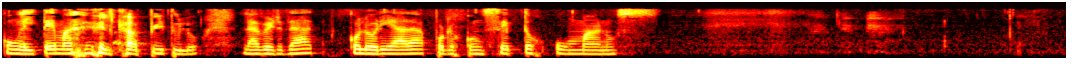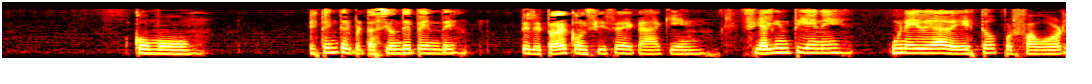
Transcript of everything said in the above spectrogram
con el tema del capítulo? La verdad coloreada por los conceptos humanos. Como esta interpretación depende del estado de conciencia de cada quien. Si alguien tiene una idea de esto, por favor,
